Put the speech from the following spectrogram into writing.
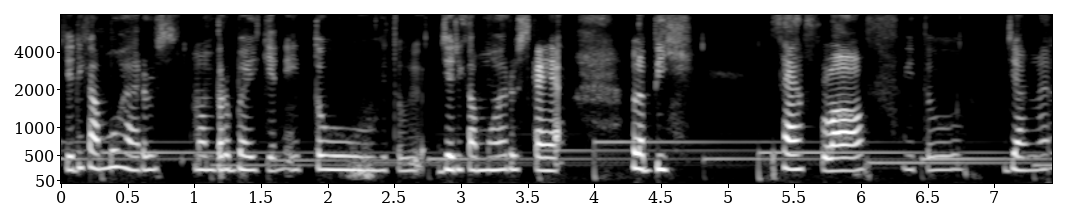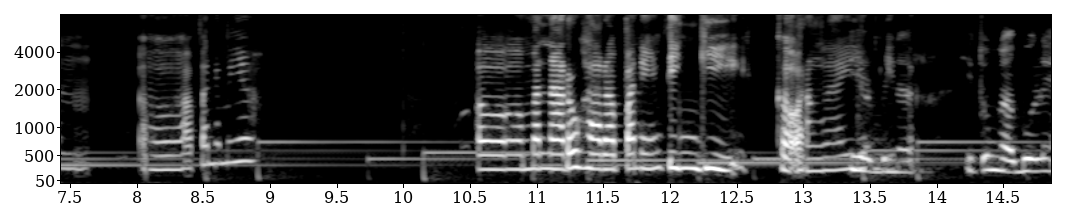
Jadi kamu harus memperbaikin itu gitu. Jadi kamu harus kayak lebih self love gitu. Jangan eh, apa namanya? Eh, menaruh harapan yang tinggi ke orang lain iya gitu. bener itu nggak boleh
